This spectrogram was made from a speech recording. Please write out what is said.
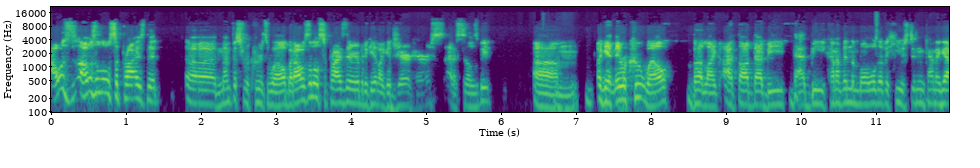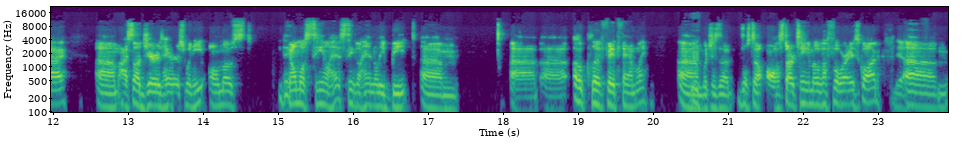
I was, I was a little surprised that uh, Memphis recruits well, but I was a little surprised they were able to get like a Jared Harris out of Silsbee. Um. Again, they recruit well, but like I thought that'd be that'd be kind of in the mold of a Houston kind of guy. Um, I saw Jared Harris when he almost they almost single handedly beat um, uh, uh, Oak Cliff Faith Family um, hmm. which is a just an all star team of a 4A squad. Yeah. Um,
